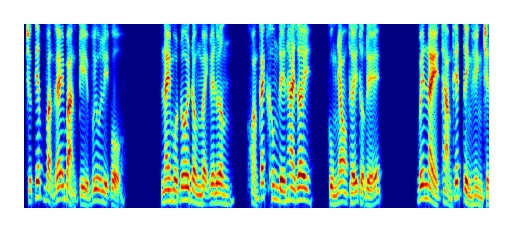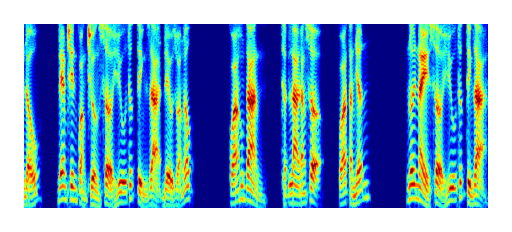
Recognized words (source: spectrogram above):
Trực tiếp vặn gãy bản kỳ vưu lị cổ. Này một đôi đồng mệnh nguyên lương, khoảng cách không đến hai giây, cùng nhau thấy thượng đế bên này thảm thiết tình hình chiến đấu, đem trên quảng trường sở hữu thức tỉnh giả đều doãn ốc quá hung tàn, thật là đáng sợ, quá tàn nhẫn. Nơi này sở hữu thức tình giả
